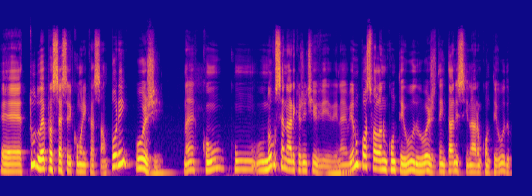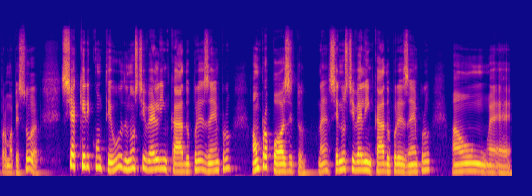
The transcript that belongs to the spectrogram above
É, tudo é processo de comunicação. Porém, hoje, né, com, com o novo cenário que a gente vive, né, eu não posso falar num conteúdo hoje, tentar ensinar um conteúdo para uma pessoa, se aquele conteúdo não estiver linkado, por exemplo, a um propósito, né, se não estiver linkado, por exemplo, a um. É,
